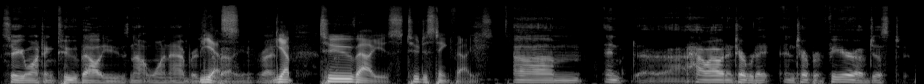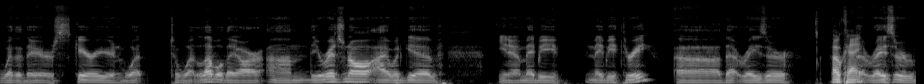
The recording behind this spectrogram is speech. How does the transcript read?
So you're wanting two values, not one average Yes. value, right? Yep. Two values, two distinct values. Um, and uh, how I would interpret it, interpret fear of just whether they're scary and what to what level they are. Um, the original I would give, you know, maybe maybe three. Uh, that razor, Okay. that razor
